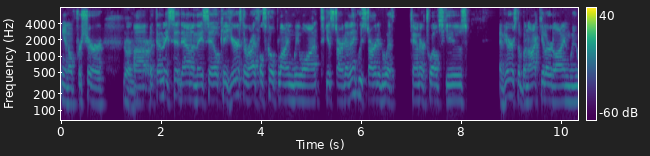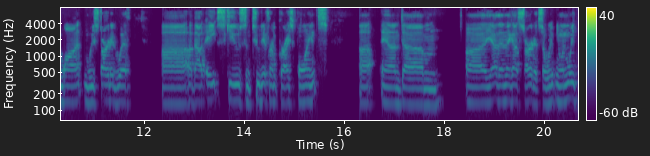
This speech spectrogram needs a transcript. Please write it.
You know, for sure. Sure. Uh, but then they sit down and they say, okay, here's the rifle scope line we want to get started. I think we started with ten or twelve SKUs, and here's the binocular line we want. And we started with uh, about eight SKUs and two different price points. Uh, and um, uh, yeah, then they got started. So we, when we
